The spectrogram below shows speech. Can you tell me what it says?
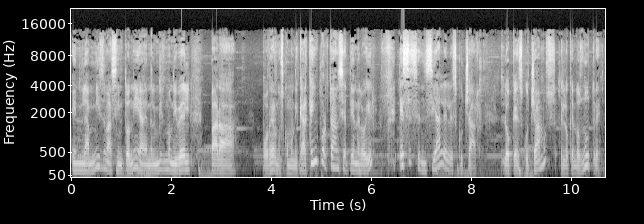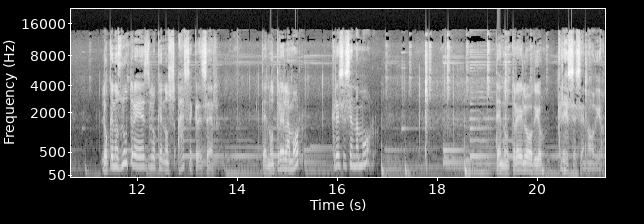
en la misma sintonía, en el mismo nivel para podernos comunicar. ¿Qué importancia tiene el oír? Es esencial el escuchar. Lo que escuchamos es lo que nos nutre. Lo que nos nutre es lo que nos hace crecer. ¿Te nutre el amor? Creces en amor. Te nutre el odio, creces en odio.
